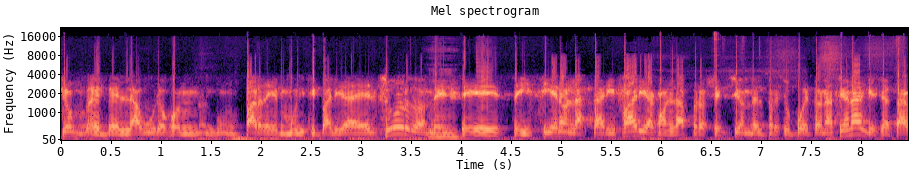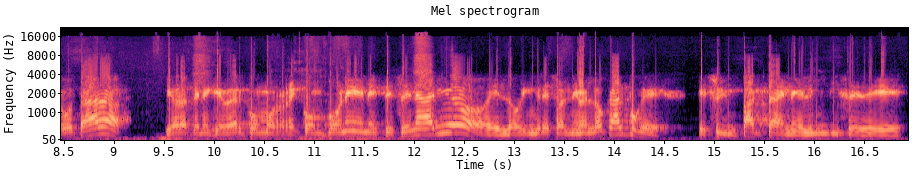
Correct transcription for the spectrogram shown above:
yo eh, laburo con un par de municipalidades del sur donde se, se, hicieron las tarifarias con la proyección del presupuesto nacional que ya está agotada y ahora tenés que ver cómo recomponer en este escenario eh, los ingresos al nivel local porque eso impacta en el índice de,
